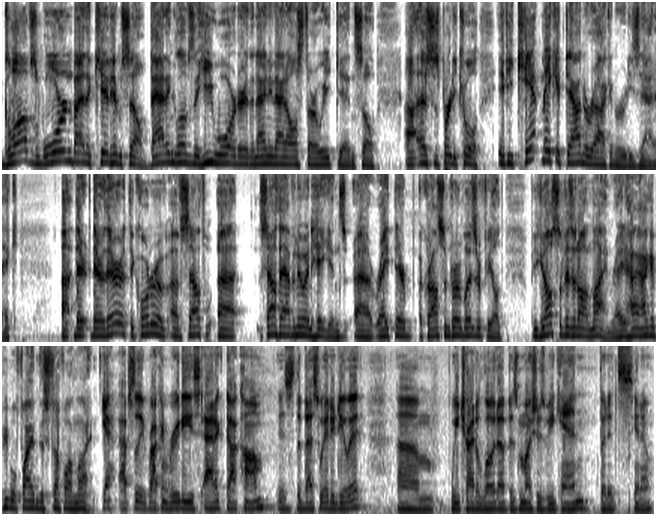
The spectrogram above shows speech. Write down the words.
gloves worn by the kid himself, batting gloves that he wore during the '99 All Star Weekend. So uh, this is pretty cool. If you can't make it down to Rockin' Rudy's attic. Uh, they're they're there at the corner of, of South uh, South Avenue and Higgins, uh, right there across from Dornblaser Field. But you can also visit online, right? How, how can people find this stuff online? Yeah, absolutely. RockandRudy'sAttic.com is the best way to do it. Um, we try to load up as much as we can, but it's you know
